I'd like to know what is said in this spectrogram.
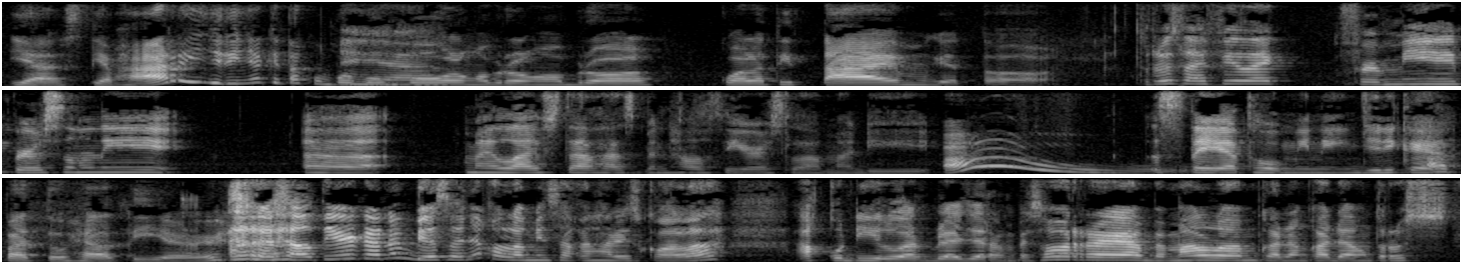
ya setiap hari jadinya kita kumpul-kumpul, ngobrol-ngobrol, quality time gitu. terus I feel like for me personally uh, my lifestyle has been healthier selama di Oh. stay at home ini jadi kayak Apa tuh healthier? healthier karena biasanya kalau misalkan hari sekolah aku di luar belajar sampai sore sampai malam kadang-kadang terus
